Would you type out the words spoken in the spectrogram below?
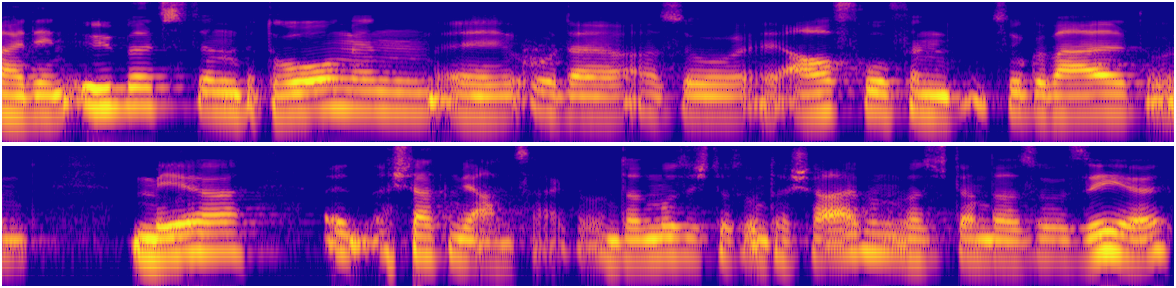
bei den übelsten Bedrohungen äh, oder also äh, Aufrufen zu Gewalt und mehr äh, starten wir Anzeige. Und dann muss ich das unterschreiben. Was ich dann da so sehe,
